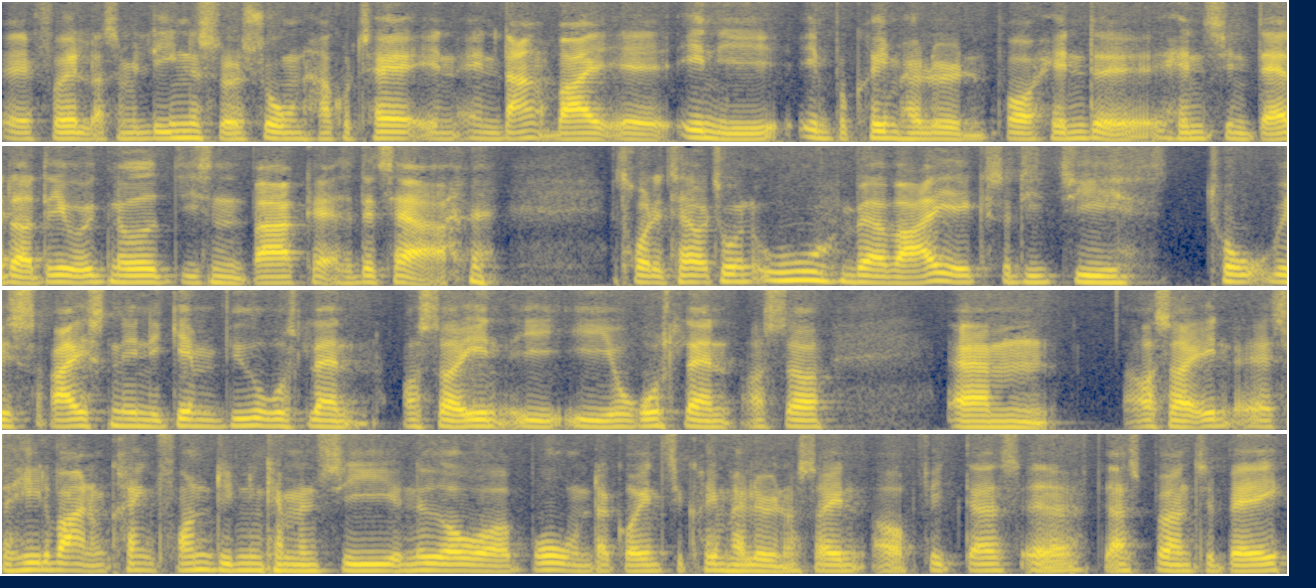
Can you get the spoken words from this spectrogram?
øh, forældre, som i lignende situation, har kunne tage en, en lang vej øh, ind, i, ind på Krimhaløen for at hente, øh, hente sin datter. Det er jo ikke noget, de sådan bare kan, altså det tager, jeg tror det tager to en uge hver vej, ikke? så de, de tog hvis rejsen ind igennem Hviderusland, og så ind i, i Rusland, og så, øhm, og så ind, altså hele vejen omkring frontlinjen, kan man sige, ned over broen, der går ind til Krimhaløen, og så ind og fik deres, øh, deres børn tilbage.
